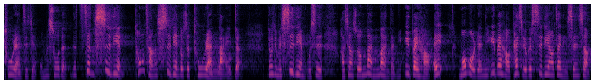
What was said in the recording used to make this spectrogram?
突然之间，我们说的那这样试炼，通常试炼都是突然来的。弟兄姐妹，试炼不是好像说慢慢的，你预备好，哎，某某人，你预备好，开始有个试炼要在你身上，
